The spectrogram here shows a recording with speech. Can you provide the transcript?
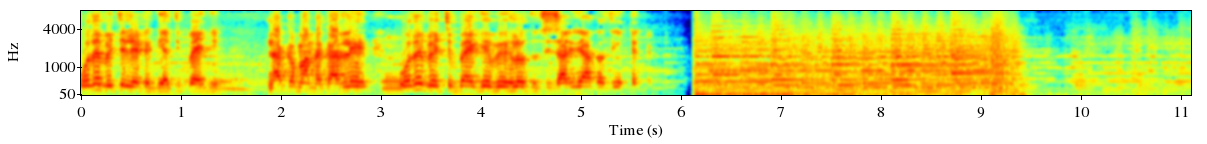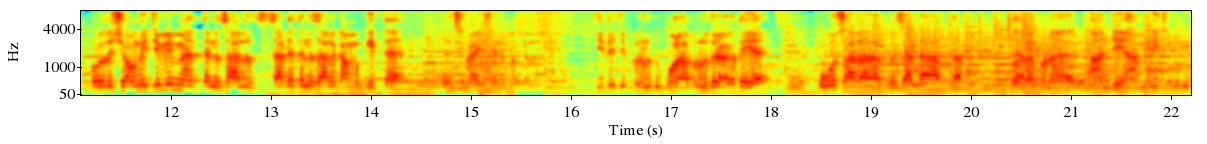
ਉਹਦੇ ਵਿੱਚ ਲਿਟ ਗਿਆ ਸੀ ਪੈ ਕੇ। ਨੱਕ ਬੰਦ ਕਰ ਲਏ। ਉਹਦੇ ਵਿੱਚ ਪੈ ਕੇ ਵੇਖ ਲਓ ਤੁਸੀਂ ਸਾਰੀ ਰਾਤ ਅਸੀਂ ਉੱਥੇ ਉਹ ਛਾਉਣੀ 'ਚ ਵੀ ਮੈਂ 3 ਸਾਲ 3.5 ਸਾਲ ਕੰਮ ਕੀਤਾ ਇਨਸਪੈਕਸ਼ਨ ਮੰਗਲਾ। ਜਿਹਦੇ 'ਚ ਬਰੂਦ ਗੋਲਾ ਬਰੂਦ ਰੱਖਦੇ ਆ ਉਹ ਸਾਰਾ ਸਾਡਾ ਆਪਦਾ ਬਣਾਇਆ ਹੋਇਆ। ਹਾਂਜੀ ਹਾਂ ਮਨੀ ਚੰਗੀ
